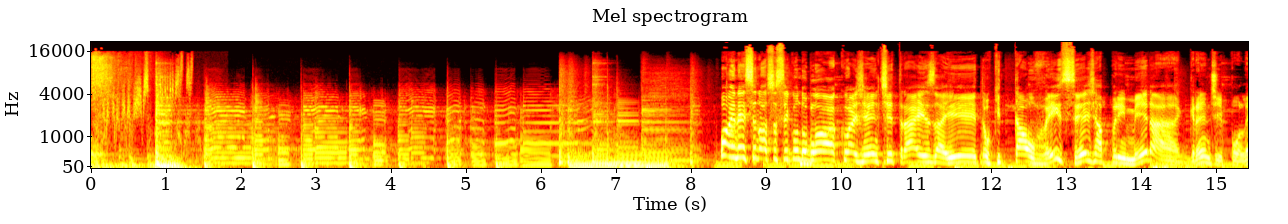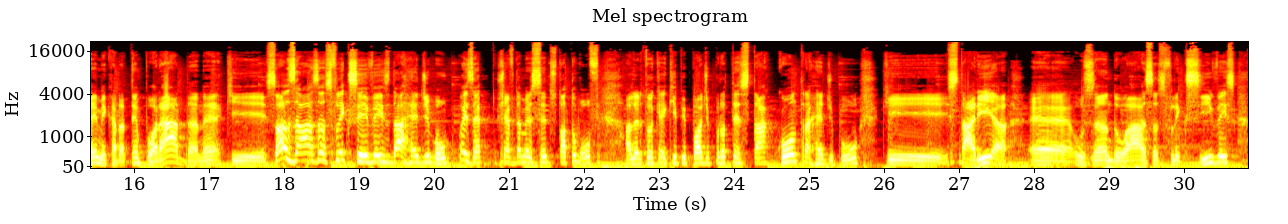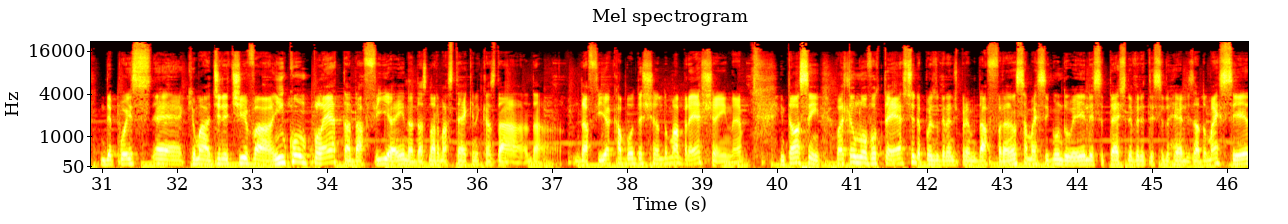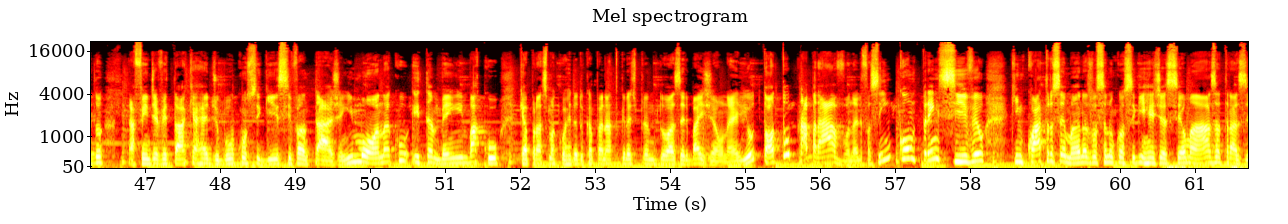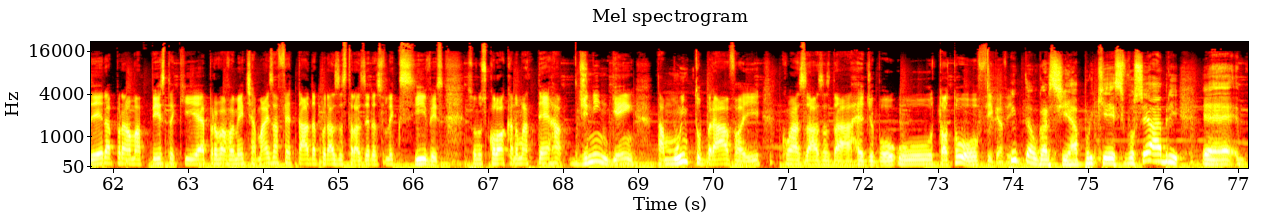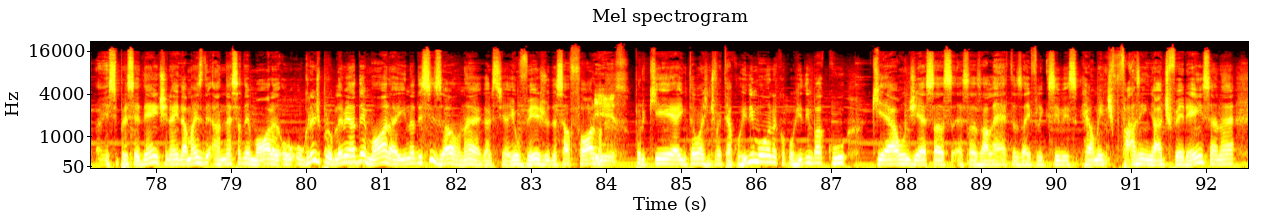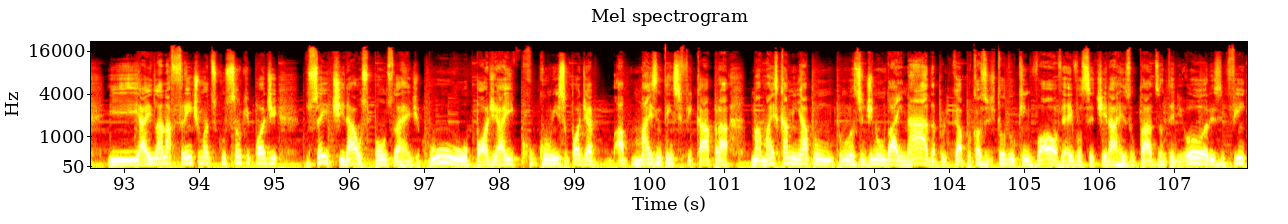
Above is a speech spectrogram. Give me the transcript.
E nesse nosso segundo bloco a gente traz aí o que talvez seja a primeira grande polêmica da temporada, né? Que são as asas flexíveis da Red Bull. Pois é, o chefe da Mercedes, Toto Wolff, alertou que a equipe pode protestar contra a Red Bull, que estaria é, usando asas flexíveis depois é, que uma diretiva incompleta da FIA, aí, né, das normas técnicas da, da, da FIA, acabou deixando deixando uma brecha aí, né? Então, assim, vai ter um novo teste depois do Grande Prêmio da França, mas segundo ele, esse teste deveria ter sido realizado mais cedo, a fim de evitar que a Red Bull conseguisse vantagem em Mônaco e também em Baku, que é a próxima corrida do Campeonato Grande Prêmio do Azerbaijão, né? E o Toto tá bravo, né? Ele falou assim: incompreensível que em quatro semanas você não consiga enrijecer uma asa traseira para uma pista que é provavelmente a mais afetada por asas traseiras flexíveis. Isso nos coloca numa terra de ninguém. Tá muito bravo aí com as asas da Red Bull, o Toto Wolff, Gavi. Então, Garcia, porque se você abre é, esse precedente, né, ainda mais nessa demora, o, o, grande problema é a demora aí na decisão, né, Garcia? Eu vejo dessa forma. Isso. Porque então a gente vai ter a corrida em Mônaco, a corrida em Baku, que é onde essas, essas aletas aí flexíveis realmente fazem a diferença, né? E aí lá na frente uma discussão que pode, não sei, tirar os pontos da Red Bull, pode aí com, isso pode a, a mais intensificar para mais caminhar para um, um, lance de não dar em nada, por, por causa de tudo o que envolve, aí você tirar resultados anteriores, enfim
